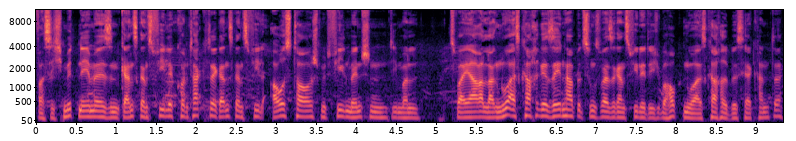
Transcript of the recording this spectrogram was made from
Was ich mitnehme, sind ganz, ganz viele Kontakte, ganz, ganz viel Austausch mit vielen Menschen, die man zwei Jahre lang nur als Kachel gesehen habe, beziehungsweise ganz viele, die ich überhaupt nur als Kachel bisher kannte.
